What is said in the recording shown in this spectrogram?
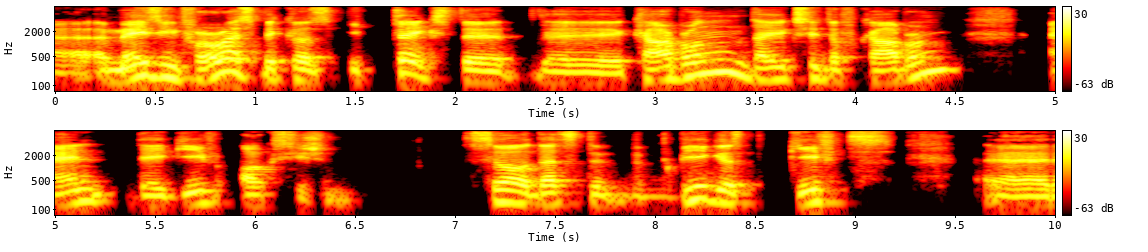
uh, amazing for us because it takes the, the carbon dioxide of carbon and they give oxygen. So that's the, the biggest gift uh,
